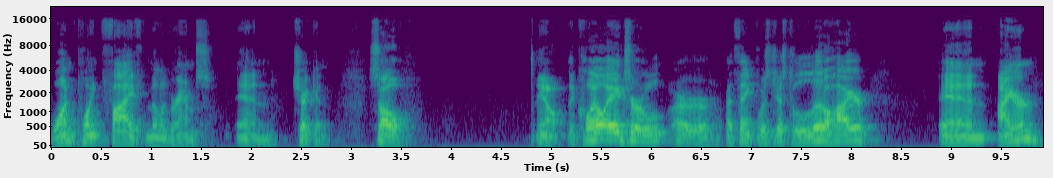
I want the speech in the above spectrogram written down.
1.5 milligrams in chicken. So, you know, the quail eggs are, are I think, was just a little higher in iron,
